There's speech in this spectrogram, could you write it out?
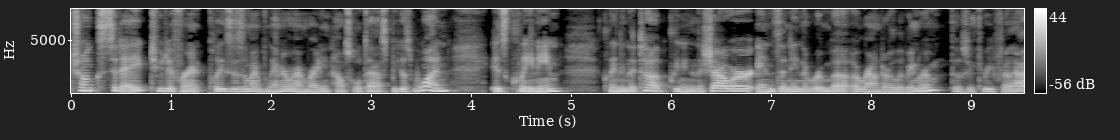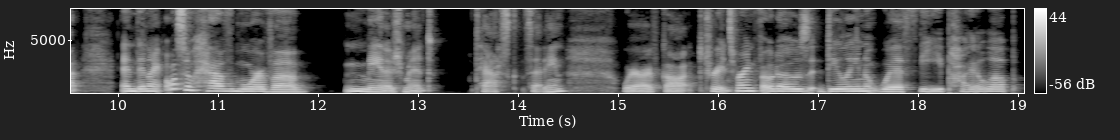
chunks today, two different places in my planner where I'm writing household tasks because one is cleaning, cleaning the tub, cleaning the shower, and sending the Roomba around our living room. Those are three for that. And then I also have more of a management task setting where I've got transferring photos, dealing with the pile up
